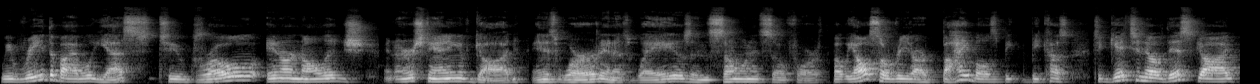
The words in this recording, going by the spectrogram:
we read the Bible, yes, to grow in our knowledge and understanding of God and His Word and His ways and so on and so forth. But we also read our Bibles be, because to get to know this God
